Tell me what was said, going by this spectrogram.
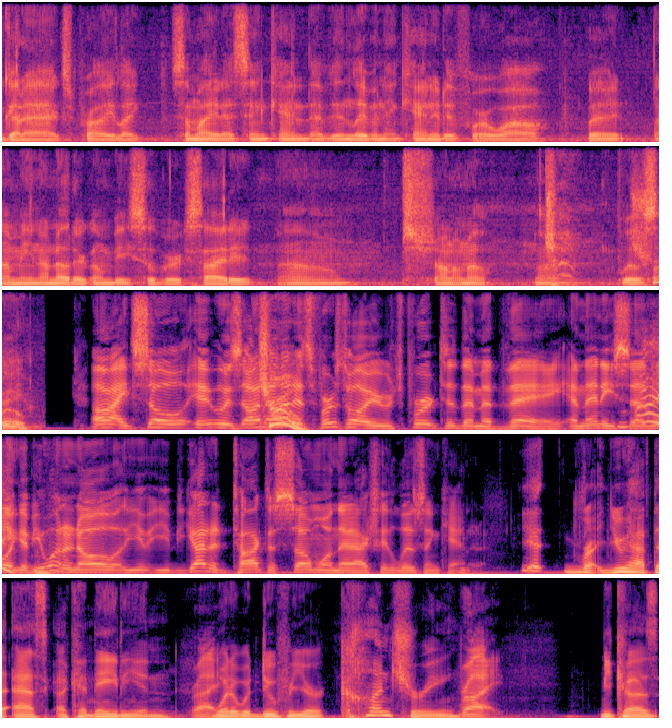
you got to ask probably like somebody that's in Canada, that's been living in Canada for a while. But I mean, I know they're going to be super excited. Um, I don't know. Um, we'll see. All right, so it was True. honest. First of all, he referred to them as they, and then he said, Right. "Look, if you want to know, you you got to talk to someone that actually lives in Canada." Yeah, right. You have to ask a Canadian Right. what it would do for your country Right. because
